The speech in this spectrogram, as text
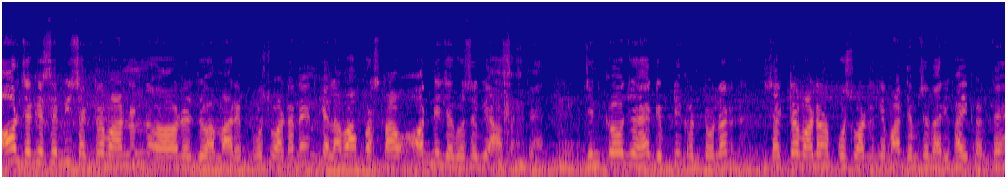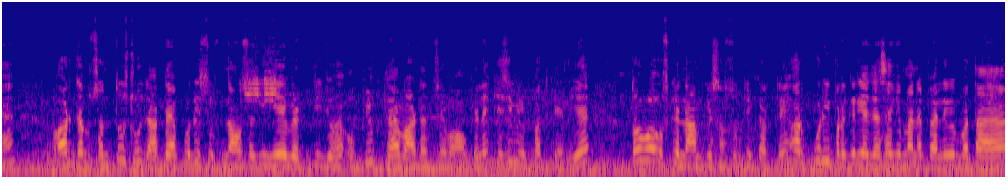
और जगह से भी सेक्टर वार्डन और जो हमारे पोस्ट वार्डन है, इनके अलावा प्रस्ताव और अन्य जगहों से भी आ सकते हैं। जिनको जो है डिप्टी कंट्रोलर, सेक्टर वार्डन और पोस्ट वार्डन के माध्यम से वेरीफाई करते हैं और जब संतुष्ट हो जाते हैं पूरी सूचनाओं से कि ये व्यक्ति जो है उपयुक्त है वार्डन सेवाओं के लिए, किसी भी पद के लिए तो वो उसके नाम की संस्तुति करते हैं। और पूरी प्रक्रिया, जैसे कि मैंने पहले भी बताया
